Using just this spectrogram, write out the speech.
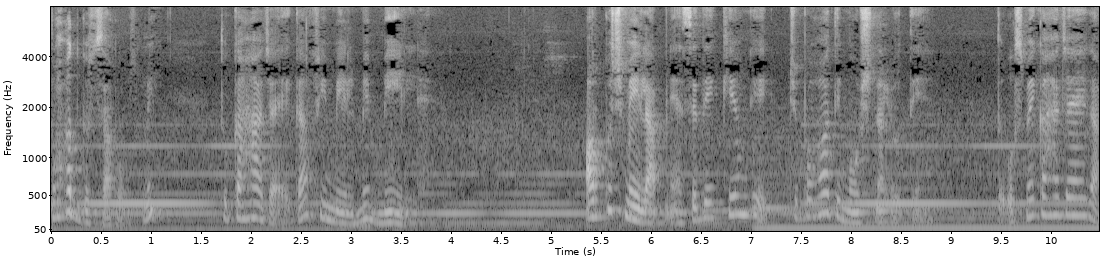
बहुत गुस्सा हो उसमें तो कहा जाएगा फीमेल में मेल है। और कुछ मेल आपने ऐसे देखे होंगे जो बहुत इमोशनल होते हैं तो उसमें कहा जाएगा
